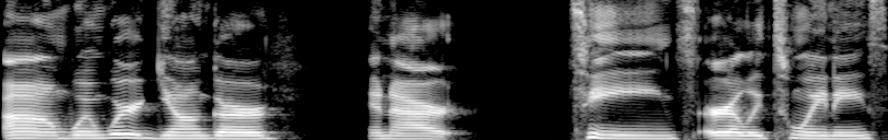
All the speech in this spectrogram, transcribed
Um, when we're younger in our teens, early 20s,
